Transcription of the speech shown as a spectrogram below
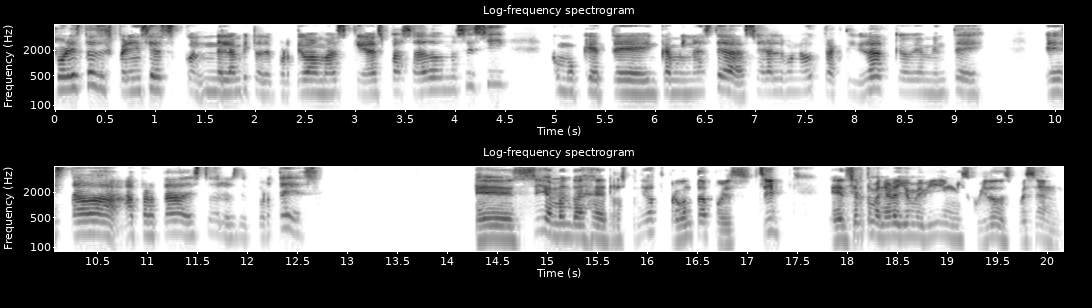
por estas experiencias con, el ámbito deportivo más que has pasado, no sé si como que te encaminaste a hacer alguna otra actividad que obviamente estaba apartada de esto de los deportes. Eh, sí, Amanda, eh, respondiendo a tu pregunta, pues sí, eh, de cierta manera yo me vi inmiscuido después en,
